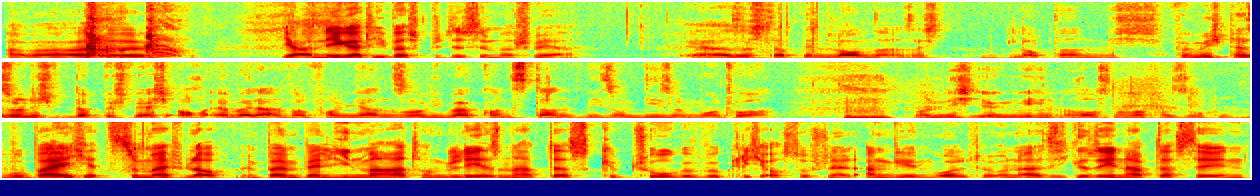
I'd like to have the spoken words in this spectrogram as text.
Aber äh, ja, negativer Split ist immer schwer. Ja, also ich glaube den Glauben da. Also ich glaube da nicht. Für mich persönlich, glaube ich, wäre ich auch eher bei der Antwort von Jan so lieber konstant wie so ein Dieselmotor und nicht irgendwie hinten raus nochmal versuchen. Wobei ich jetzt zum Beispiel auch beim Berlin-Marathon gelesen habe, dass Kipchoge wirklich auch so schnell angehen wollte. Und als ich gesehen habe, dass er in,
